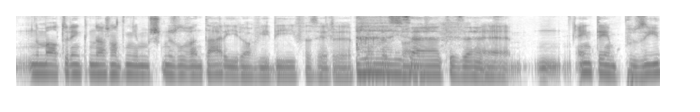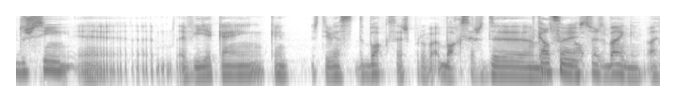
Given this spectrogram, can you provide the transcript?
numa altura em que nós não tínhamos que nos levantar e ir ao vídeo e fazer ah, Ah, apresentações. exato, exato. Em tempos idos, sim, havia quem, quem estivesse de boxers, boxers de Calções. de banho. Olha,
